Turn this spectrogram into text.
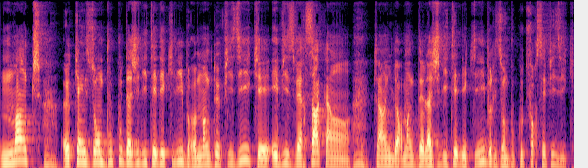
manquent euh, quand ils ont beaucoup d'agilité d'équilibre, manquent de physique et, vice versa quand quand il leur manque de l'agilité d'équilibre, ils ont beaucoup de force et physique.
